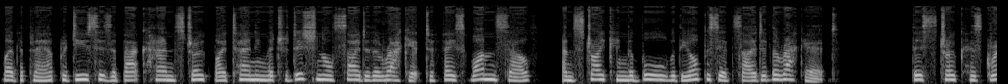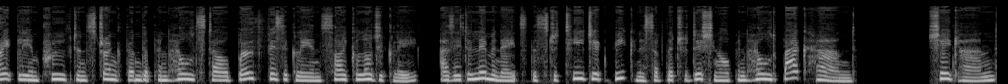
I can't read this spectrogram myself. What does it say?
where the player produces a backhand stroke by turning the traditional side of the racket to face oneself, and striking the ball with the opposite side of the racket. This stroke has greatly improved and strengthened the penhold style both physically and psychologically, as it eliminates the strategic weakness of the traditional penhold backhand. Shakehand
